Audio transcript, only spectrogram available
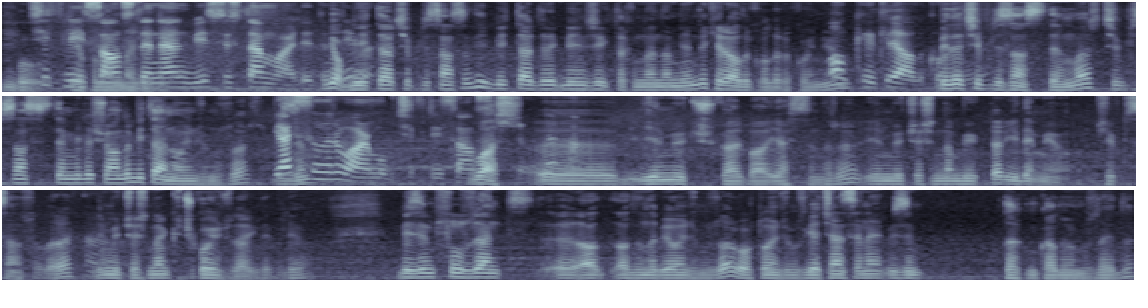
Bu Çift lisans denen bir sistem var dedin Yok değil mi? Bihter çift lisanslı değil. Bihter direkt birincilik takımlarından birinde kiralık olarak oynuyor. O kiralık Bir oynuyor. de çift lisans sistemi var. Çift lisans sistemiyle şu anda bir tane oyuncumuz var. Yaş bizim. sınırı var mı bu çift lisans Var. sisteminde? Ha. Ee, 23 galiba yaş sınırı. 23 yaşından büyükler gidemiyor çift lisans olarak. 23 yaşından küçük oyuncular gidebiliyor. Bizim Suzent e, ad- adında bir oyuncumuz var. Orta oyuncumuz. Geçen sene bizim takım kadromuzdaydı.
